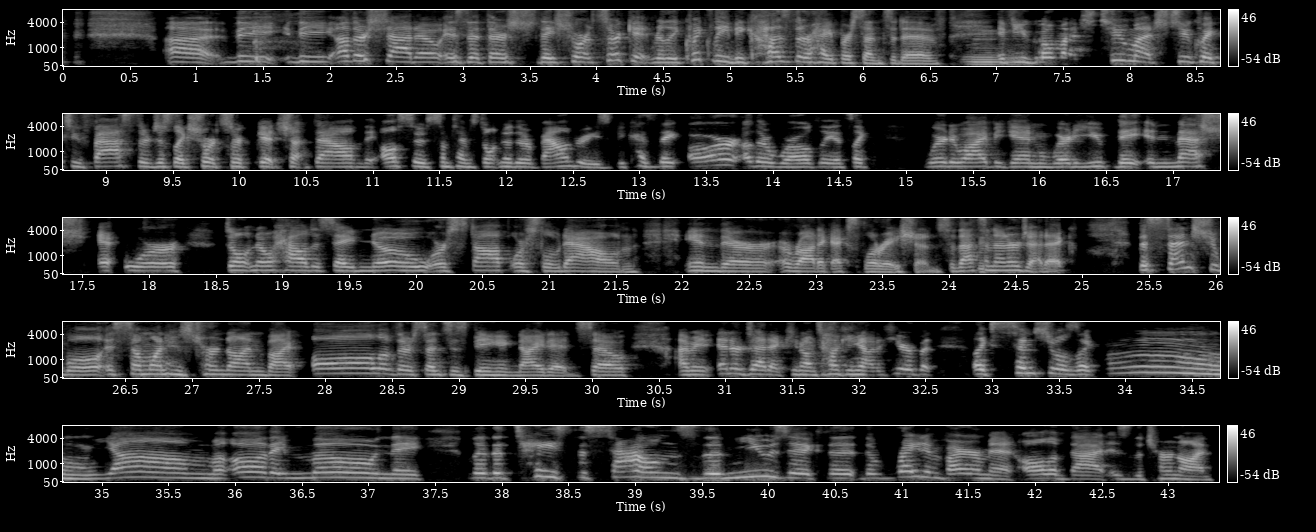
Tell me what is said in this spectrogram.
uh, the the other shadow is that they're they short circuit really quickly because they're hypersensitive. Mm. If you go much too much, too quick, too fast, they're just like short circuit, shut down. They also sometimes don't know their boundaries because they are otherworldly. It's like where do I begin? Where do you, they enmesh eh, or don't know how to say no or stop or slow down in their erotic exploration. So that's an energetic. The sensual is someone who's turned on by all of their senses being ignited. So, I mean, energetic, you know, I'm talking out here, but like sensual is like, mmm, yum. Oh, they moan, they, the, the taste, the sounds, the music, the, the right environment, all of that is the turn on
